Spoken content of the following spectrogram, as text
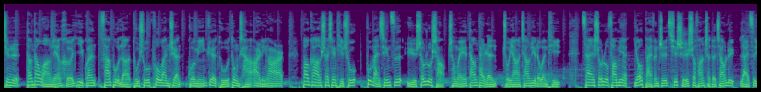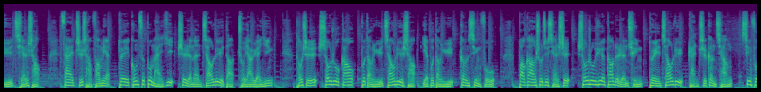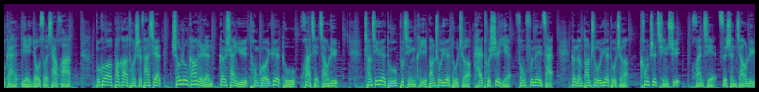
近日，当当网联合易观发布了《读书破万卷：国民阅读洞察二零二二》报告，率先提出不满薪资与收入少成为当代人主要焦虑的问题。在收入方面，有百分之七十受访者的焦虑来自于钱少；在职场方面，对工资不满意是人们焦虑的主要原因。同时，收入高不等于焦虑少，也不等于更幸福。报告数据显示，收入越高的人群对焦虑感知更强。幸福感也有所下滑。不过，报告同时发现，收入高的人更善于通过阅读化解焦虑。长期阅读不仅可以帮助阅读者开拓视野、丰富内在，更能帮助阅读者控制情绪、缓解自身焦虑。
